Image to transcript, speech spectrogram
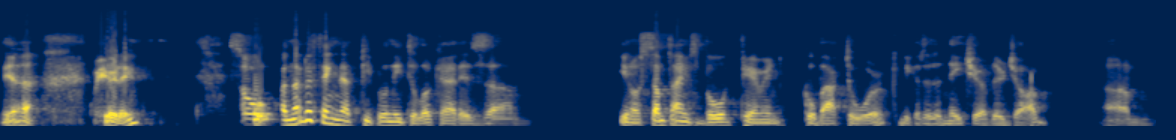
yeah. Weird, eh? So another thing that people need to look at is, um, you know, sometimes both parents go back to work because of the nature of their job. Um,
